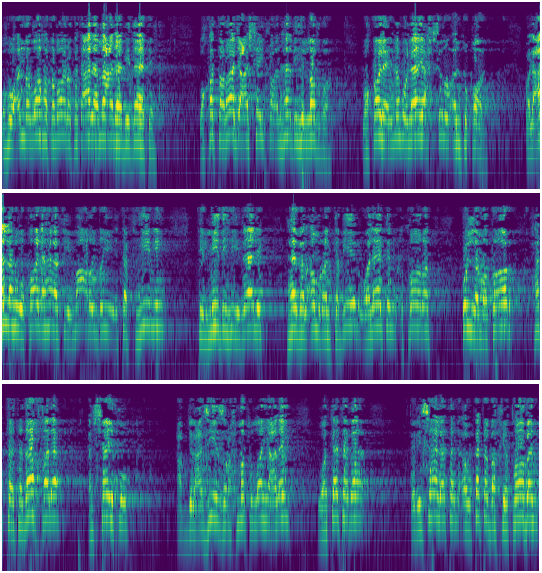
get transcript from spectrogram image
وهو أن الله تبارك وتعالى معنا بذاته. وقد تراجع الشيخ عن هذه اللفظة وقال إنه لا يحسن أن تقال ولعله قالها في معرض تفهيم تلميذه ذلك هذا الأمر الكبير ولكن طارت كل مطار حتى تدخل الشيخ عبد العزيز رحمة الله عليه وكتب رسالة أو كتب خطابا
